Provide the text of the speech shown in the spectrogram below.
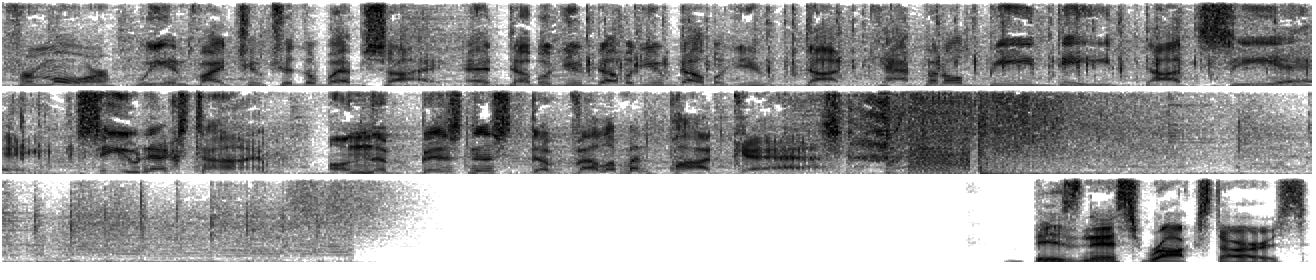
For more, we invite you to the website at www.capitalbd.ca. See you next time on the Business Development Podcast. Business rock stars.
